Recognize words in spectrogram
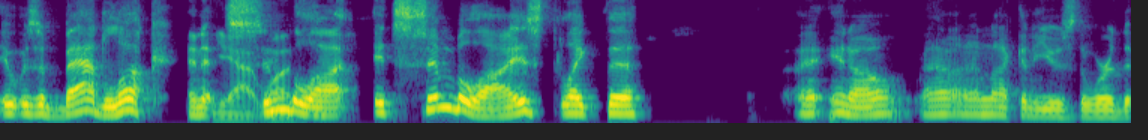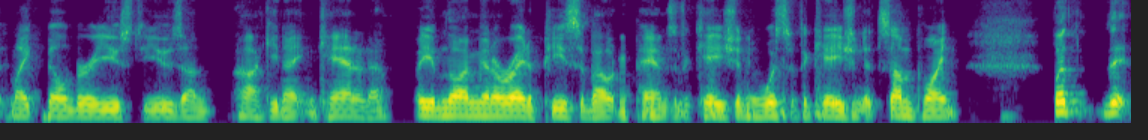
it was a bad look, and it Yeah, it was. symbolized it symbolized like the, you know, uh, I'm not going to use the word that Mike Milbury used to use on Hockey Night in Canada, even though I'm going to write a piece about pansification and wussification at some point. But they,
